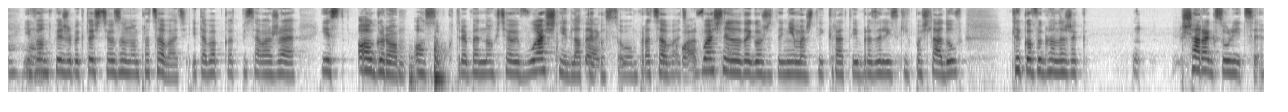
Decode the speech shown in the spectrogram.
mhm. i wątpię, żeby ktoś chciał ze mną pracować. I ta babka odpisała, że jest ogrom osób, które będą chciały właśnie dlatego tak. z sobą pracować. Dokładnie. Właśnie dlatego, że ty nie masz tej kraty i brazylijskich pośladów, tylko wyglądasz jak szarak z ulicy.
